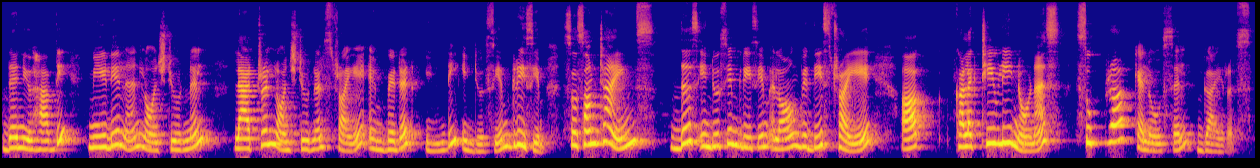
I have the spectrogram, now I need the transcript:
then you have the medial and longitudinal lateral longitudinal striae embedded in the indusium griseum. So sometimes this indusium griseum along with these striae are collectively known as supracallosal gyrus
